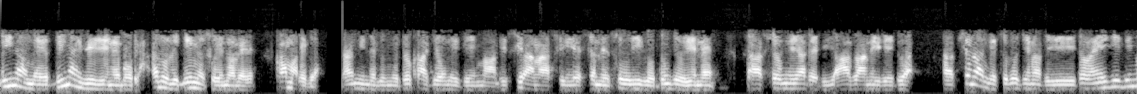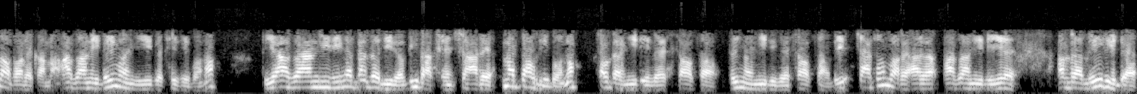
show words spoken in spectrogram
ပြီးနိုင်မယ်ပြီးနိုင်စေခြင်းနဲ့ပေါ့ဗျာအဲ့လိုလေးပြီးမယ်ဆိုရင်တော့လေကောင်းပါလေဗျာတိုင်းပြည်နယ်လူမျိုးဒုက္ခကြုံနေခြင်းမှာဒီဆီယနာစင်ရဲ့စနစ်ဆိုးကြီးကိုတွန်းကြိုရင်းနဲ့စာရှုံးရတဲ့ဒီအာဇာနည်တွေအတွက်ဖြစ်နိုင်တယ်ဆိုလို့ချင်းတော့ဒီတော်လိုင်းကြီးပြီးမှသွားတဲ့အခါမှာအာဇာနည်ဒိမှန်ကြီးပဲဖြစ်စီပေါ့နော်ဒီအာဇာနည်တွေနဲ့ပတ်သက်ပြီးတော့ပြီးတာထင်ရှားတဲ့အမှတ်တောက်တွေပေါ့နော်စောက်တန်ကြီးတွေလည်းစောက်စောက်ဒိမှန်ကြီးတွေလည်းစောက်စောက်ဒီချာဆုံးသွားတဲ့အာဇာနည်တွေရဲ့အတ္တလေးတွေတဲ့အ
